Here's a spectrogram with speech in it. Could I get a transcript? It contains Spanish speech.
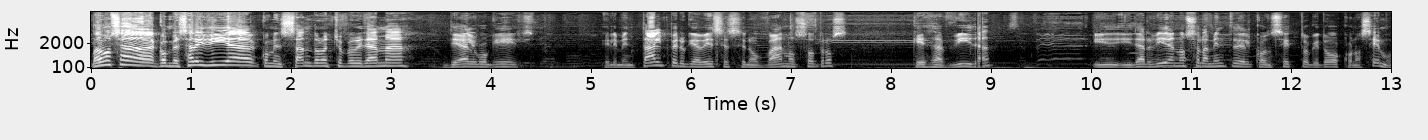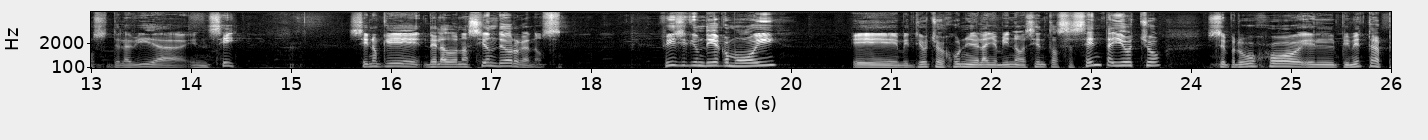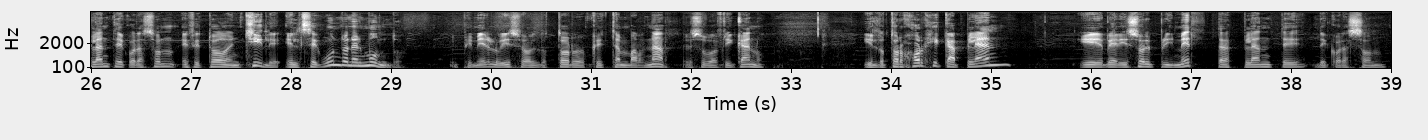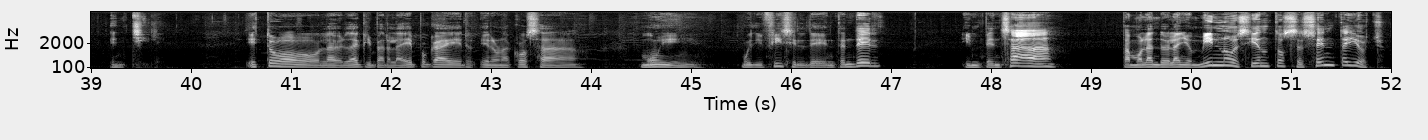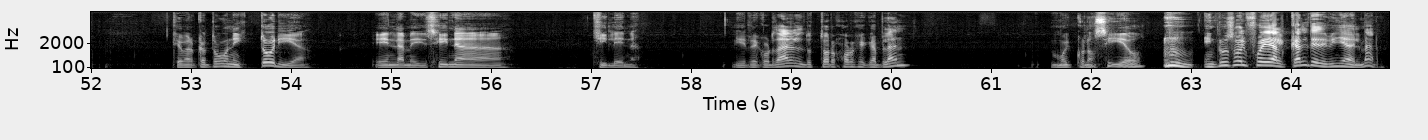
Vamos a conversar hoy día, comenzando nuestro programa, de algo que es elemental, pero que a veces se nos va a nosotros, que es dar vida. Y, dar vida no solamente del concepto que todos conocemos, de la vida en sí, sino que de la donación de órganos. Fíjese que un día como hoy, 28 eh, de junio del año 1968, se produjo el primer trasplante de corazón efectuado en Chile, el segundo en el mundo. El primero lo hizo el doctor Christian Barnard, el sudafricano. Y el doctor Jorge Kaplan eh, realizó el primer trasplante de corazón en Chile. Esto, la verdad, que para la época er, era una cosa muy, muy difícil de entender, impensada. Estamos hablando del año 1968, que marcó toda una historia en la medicina chilena. Y recordar al doctor Jorge Caplan, muy conocido, incluso él fue alcalde de Viña del Mar.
